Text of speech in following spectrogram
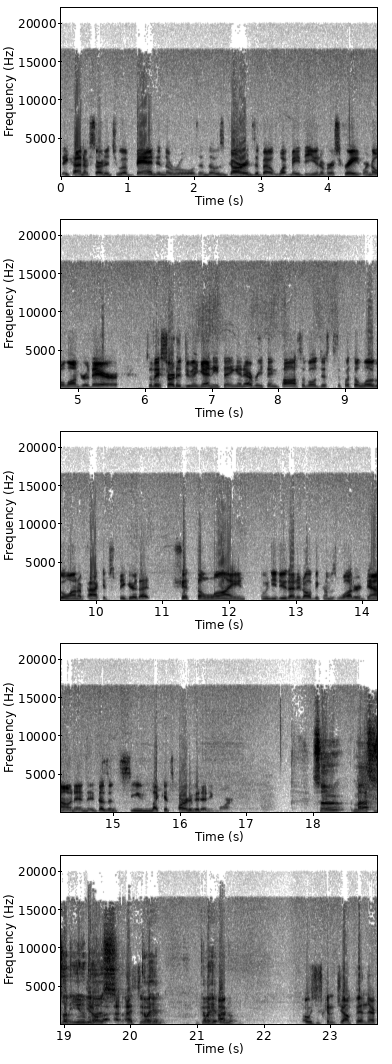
they kind of started to abandon the rules, and those guards about what made the universe great were no longer there. So they started doing anything and everything possible just to put the logo on a packaged figure that fit the line. And when you do that, it all becomes watered down, and it doesn't seem like it's part of it anymore. So, Masters of the Universe. You know, I, I th- go ahead. Go ahead, I, I was just going to jump in there.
